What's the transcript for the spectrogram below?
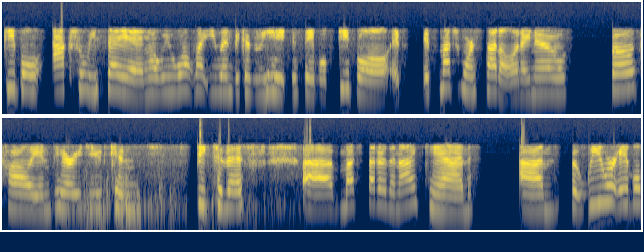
people actually saying, "Oh, we won't let you in because we hate disabled people." It's it's much more subtle, and I know both Holly and Peri Jude can speak to this uh, much better than I can. Um, but we were able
